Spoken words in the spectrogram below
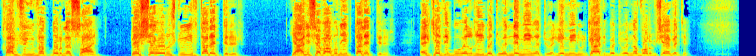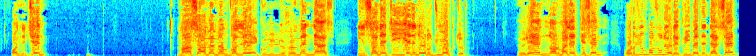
hamsun yufatturne saim beş şey oruçluğu iftar ettirir. Yani sevabını iptal ettirir. El kezibu vel gıybetu vel nemimetu vel yeminul kâzibetu vel nazaru şehvetir. Onun için ma sâme men zalle ye'kulü luhûmen nâs İnsan eti yiyenin orucu yoktur. Öyle ya normal et yesen orucun bozuluyor. E, gıybet edersen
